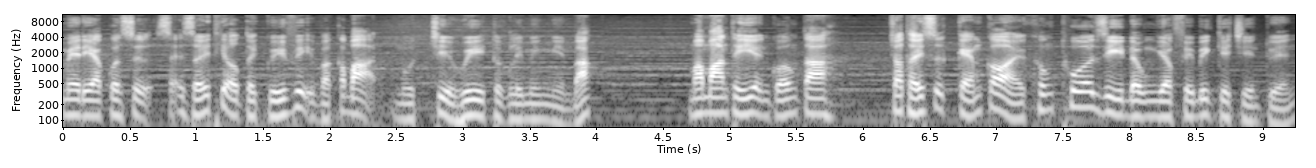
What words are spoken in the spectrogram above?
Media Quân sự sẽ giới thiệu tới quý vị và các bạn một chỉ huy thuộc Liên minh miền Bắc, mà màn thể hiện của ông ta cho thấy sự kém cỏi không thua gì đồng nghiệp phía bên kia chiến tuyến.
